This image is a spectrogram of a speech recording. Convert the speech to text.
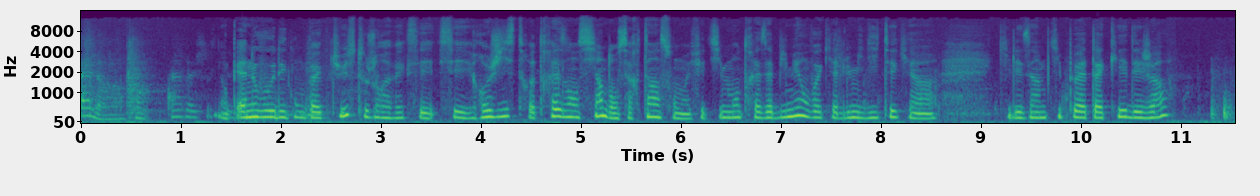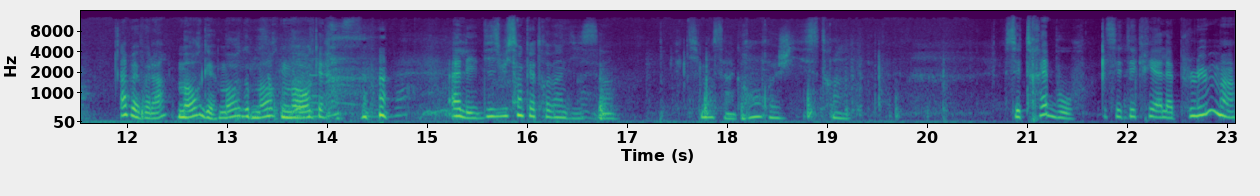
Alors, donc à nouveau des compactus, toujours avec ces, registres très anciens, dont certains sont effectivement très abîmés. On voit qu'il y a de l'humidité qui, qui, les a un petit peu attaqués déjà. Ah ben voilà, morgue, morgue, morgue, morgue. Allez, 1890. Effectivement, c'est un grand registre. C'est très beau. C'est écrit à la plume.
